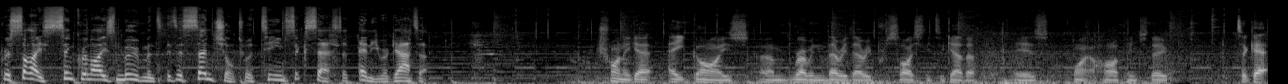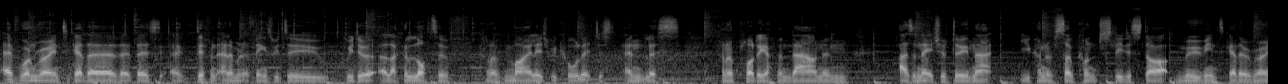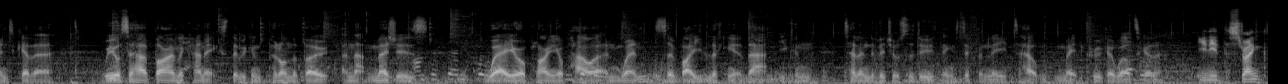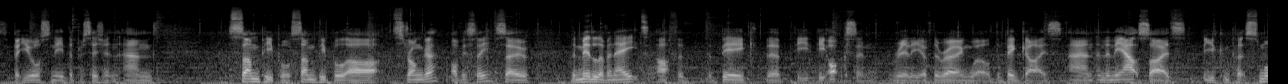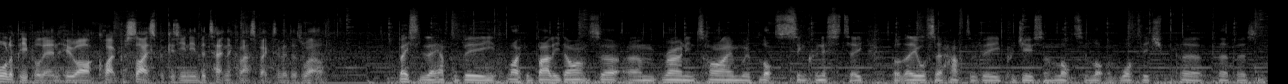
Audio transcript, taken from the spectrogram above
Precise, synchronised movements is essential to a team's success at any regatta. Trying to get eight guys um, rowing very, very precisely together is quite a hard thing to do. To get everyone rowing together, there's a different element of things we do. We do a, like a lot of kind of mileage, we call it, just endless kind of plodding up and down. And as a nature of doing that, you kind of subconsciously just start moving together and rowing together. We also have biomechanics that we can put on the boat and that measures where you're applying your power and when. So by looking at that, you can tell individuals to do things differently to help make the crew go well together. You need the strength, but you also need the precision. And some people, some people are stronger, obviously. So the middle of an eight are for the big, the, the, the oxen, really, of the rowing world, the big guys. And, and then the outsides, you can put smaller people in who are quite precise because you need the technical aspect of it as well. Basically, they have to be like a ballet dancer, um, rowing in time with lots of synchronicity, but they also have to be producing lots and lot of wattage per, per person.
